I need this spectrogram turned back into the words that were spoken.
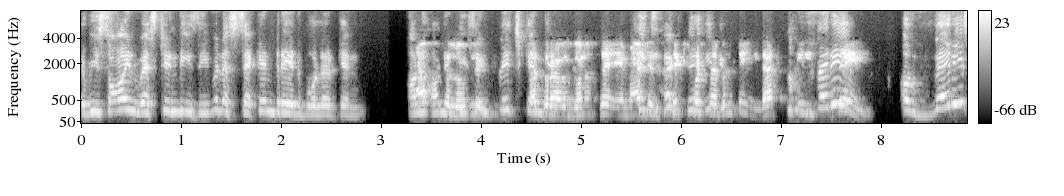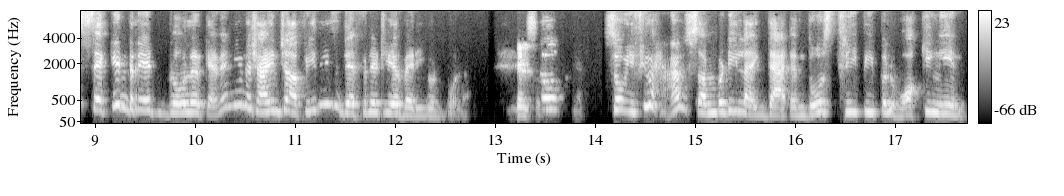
we saw in West Indies, even a second-rate bowler can on, on a decent pitch. Can That's what I was going to say. Imagine exactly. six for seventeen. That's insane. Very, a very second-rate bowler can, and you know, Shaheen Shah Afridi is definitely a very good bowler. So, yeah. So if you have somebody like that and those three people walking in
